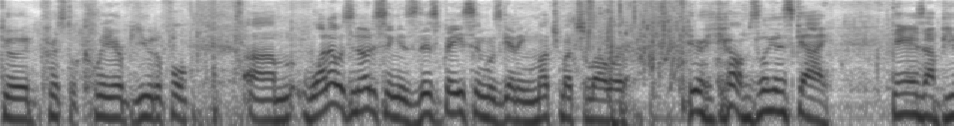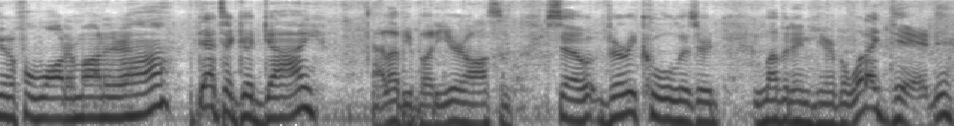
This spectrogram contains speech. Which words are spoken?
good, crystal clear, beautiful. Um, what I was noticing is this basin was getting much, much lower. Here he comes, look at this guy. There's a beautiful water monitor, huh? That's a good guy. I love you, buddy, you're awesome. So, very cool lizard, love it in here. But what I did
